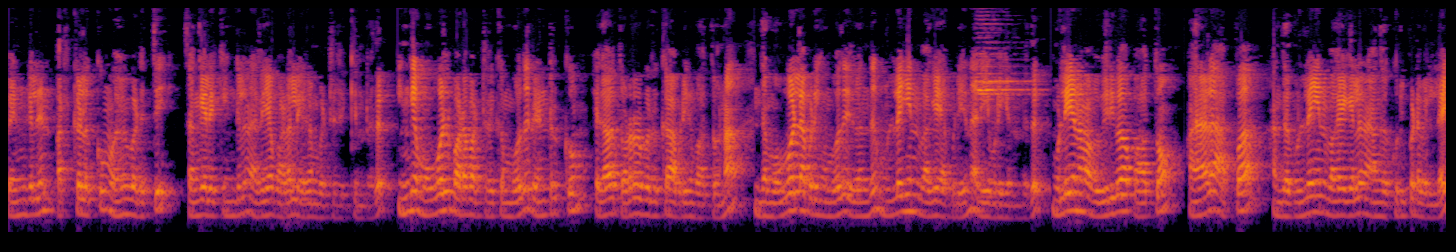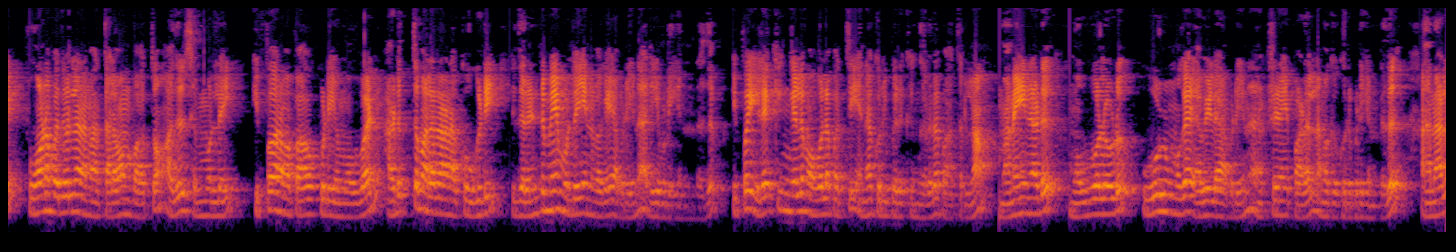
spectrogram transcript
பெண்களின் பற்களுக்கும் மேம்படுத்தி சங்க இலக்கியங்கள் நிறைய பாடல் இடம்பெற்றிருக்கின்றது. இங்க மொபைல் பாடப்பட்டிருக்கும் போது ரெண்டுக்கும் ஏதாவது தொடர்பு இருக்கா அப்படின்னு பார்த்தோம்னா இந்த மொவ்வல் அப்படிங்கும்போது இது வந்து முல்லையின் வகை அப்படின்னு அறியப்படுகின்றது. முல்லையை நம்ம விரிவா பார்த்தோம். அதனால அப்ப அந்த முல்லையின் வகைகளை நாங்கள் குறிப்பிடவில்லை. போன பதிவில் நம்ம தளவம் பார்த்தோம். அது செம்முல்லை. இப்போ நம்ம பார்க்கக்கூடிய மொபைல் அடுத்த மலரான குகுடி இது ரெண்டுமே முல்லையின் வகை அப்படின்னு அறியப்படுகின்றது. இப்போ இலக்கியங்களும் மொவ்வலை பத்தி என்ன குறிப்பிருக்குங்கிறத பாத்திரலாம் பார்த்துடலாம். மனைநடு மொவ்வலோடு ஊழ்முக அவில அப்படின்னு நற்றிணை பாடல் நமக்கு குறிப்பிடுகின்றது. அதனால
